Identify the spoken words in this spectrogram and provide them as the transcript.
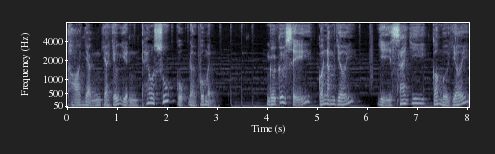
thọ nhận và giữ gìn theo suốt cuộc đời của mình. Người cư sĩ có năm giới, vị sa di có 10 giới,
